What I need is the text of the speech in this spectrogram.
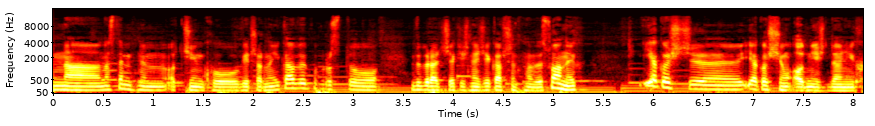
na następnym odcinku Wieczornej Kawy po prostu wybrać jakieś najciekawsze z nadesłanych i jakoś, e, jakoś się odnieść do nich,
